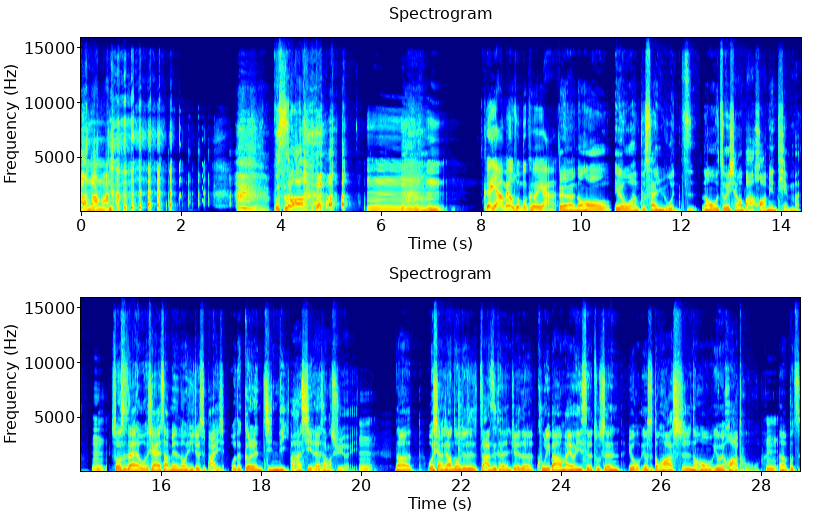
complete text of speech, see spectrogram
嗯、不是吗？嗯嗯，可以啊，没有说不可以啊。对啊，然后因为我很不善于文字，然后我只会想要把画面填满。嗯，说实在的，我现在上面的东西就是把一些我的个人经历把它写在上去而已。嗯。那我想象中就是杂志可能觉得苦力板还蛮有意思的，主持人又又是动画师，然后又会画图，嗯，那不止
